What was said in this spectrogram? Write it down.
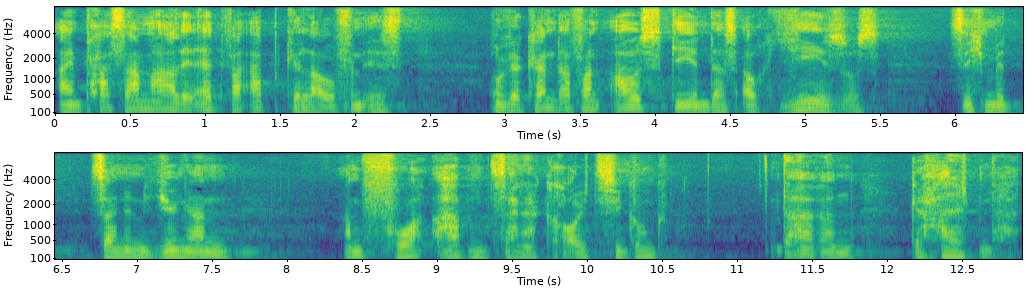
ein Passamal in etwa abgelaufen ist. Und wir können davon ausgehen, dass auch Jesus sich mit seinen Jüngern am Vorabend seiner Kreuzigung daran gehalten hat.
